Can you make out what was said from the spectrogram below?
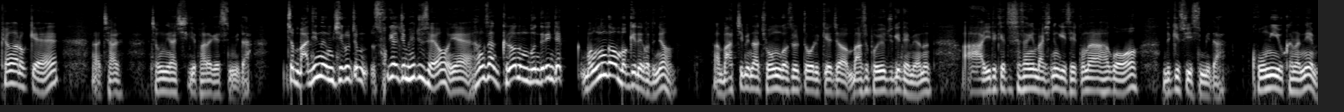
평화롭게 아, 잘 정리하시기 바라겠습니다. 좀 맛있는 음식을 좀 소개를 좀 해주세요. 예. 항상 그러는 분들이 이제 먹는 거만 먹게 되거든요. 아, 맛집이나 좋은 것을 또 이렇게 저 맛을 보여주게 되면은 아 이렇게 세상에 맛있는 게 있었구나 하고 느낄 수 있습니다. 0261 하나님,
